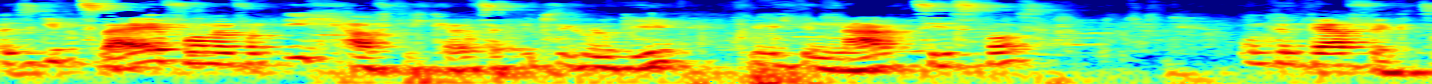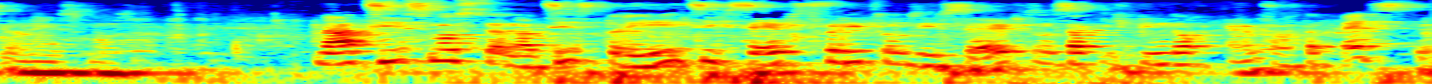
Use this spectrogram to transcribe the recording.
Also es gibt zwei Formen von Ichhaftigkeit, sagt die Psychologie, nämlich den Narzissmus und den Perfektionismus. Narzissmus, der Narzisst dreht sich selbstverliebt um sich selbst und sagt, ich bin doch einfach der Beste.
